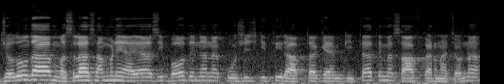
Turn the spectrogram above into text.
ਜਦੋਂ ਦਾ ਮਸਲਾ ਸਾਹਮਣੇ ਆਇਆ ਅਸੀਂ ਬਹੁਤ ਇਹਨਾਂ ਨਾਲ ਕੋਸ਼ਿਸ਼ ਕੀਤੀ ਰਾਬਤਾ ਕਾਇਮ ਕੀਤਾ ਤੇ ਮੈਂ ਸਾਫ਼ ਕਰਨਾ ਚਾਹੁੰਦਾ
